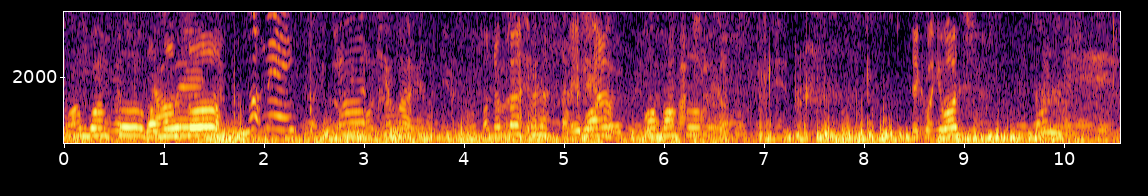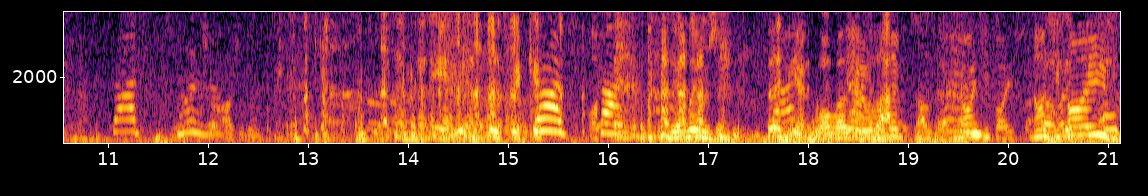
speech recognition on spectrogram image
One, one, four. 114. Not me. Here we go. 114. Pick what you want. Dad. Dad. Dad. You loser. Yeah, well, we'll Yeah, do with well that. done. 95. 95.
